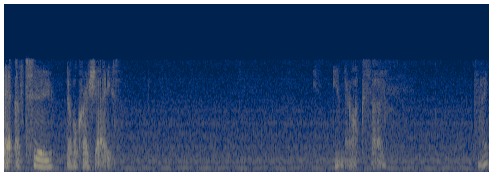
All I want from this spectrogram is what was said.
set of two double crochets in there like so. Okay,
